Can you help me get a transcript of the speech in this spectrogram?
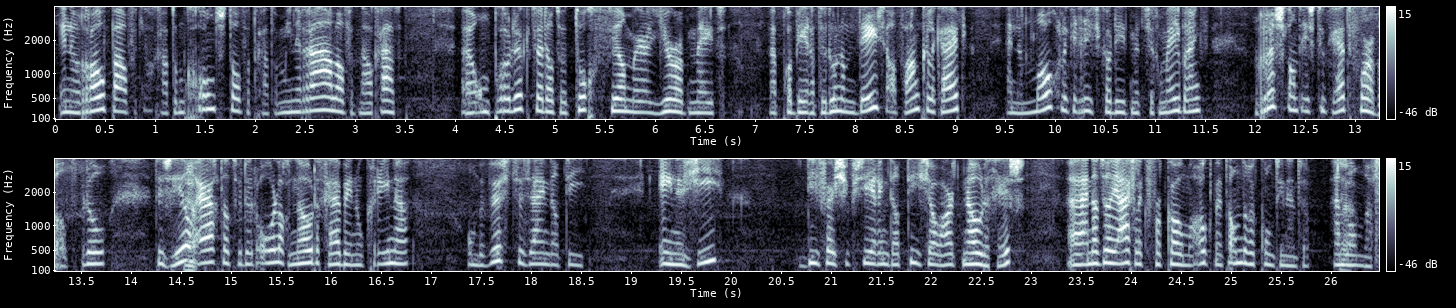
in Europa, of het nou gaat om grondstof, of het gaat om mineralen, of het nou gaat uh, om producten, dat we toch veel meer Europe-made uh, proberen te doen om deze afhankelijkheid en de mogelijke risico die het met zich meebrengt. Rusland is natuurlijk het voorbeeld. Ik bedoel, het is heel erg dat we de oorlog nodig hebben in Oekraïne om bewust te zijn dat die energiediversificering dat die zo hard nodig is. Uh, en dat wil je eigenlijk voorkomen, ook met andere continenten en ja. landen. We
